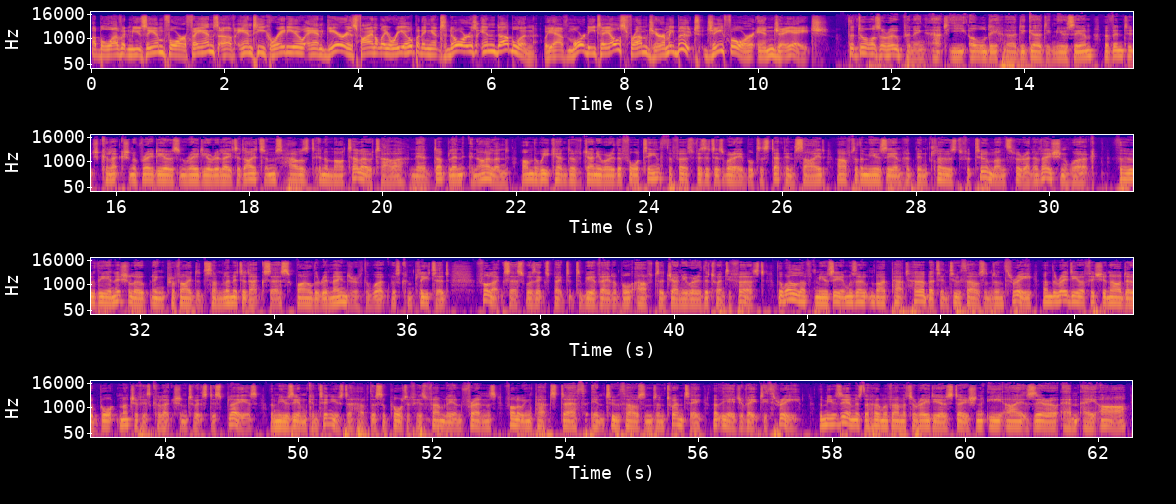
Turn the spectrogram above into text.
A beloved museum for fans of antique radio and gear is finally reopening its doors in Dublin. We have more details from Jeremy Boot, G4NJH. The doors are opening at Ye Olde Hurdy Gurdy Museum, a vintage collection of radios and radio related items housed in a Martello Tower near Dublin in Ireland. On the weekend of January the 14th, the first visitors were able to step inside after the museum had been closed for two months for renovation work. Though the initial opening provided some limited access while the remainder of the work was completed, full access was expected to be available after January the 21st. The well-loved museum was opened by Pat Herbert in 2003 and the radio aficionado brought much of his collection to its displays. The museum continues to have the support of his family and friends following Pat's death in 2020 at the age of 83. The museum is the home of amateur radio station EI0MAR,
